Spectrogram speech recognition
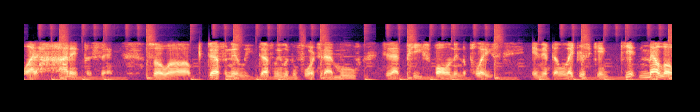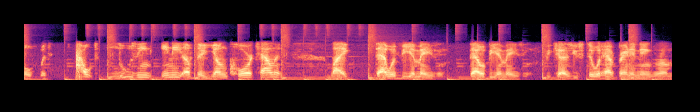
100%. So uh, definitely, definitely looking forward to that move, to that piece falling into place. And if the Lakers can get Melo without losing any of their young core talent, like that would be amazing. That would be amazing because you still would have Brandon Ingram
